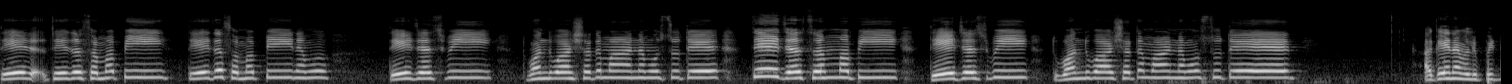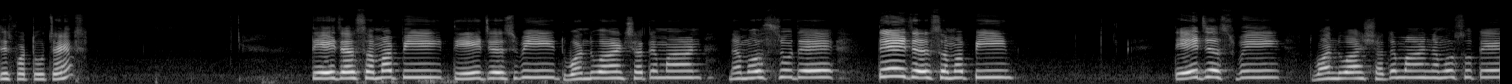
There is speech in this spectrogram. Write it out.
Tej तेजसमपि तेजसमपि NaMo Tejashwi द्वन्द्वशतमानमुस्तुते तेजसमपि Tejashwi द्वन्द्वशतमानमुस्तुते Again, I will repeat this for two times. तेजसमपि तेजस्वी द्वन्द्वान् शतमान् नमोस्तुते तेजसमपि तेजस्वी द्वन्द्वान् शतमान् नमोस्तुते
